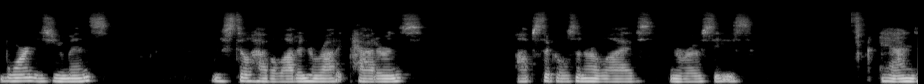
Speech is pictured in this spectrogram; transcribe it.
born as humans. We still have a lot of neurotic patterns, obstacles in our lives, neuroses. And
